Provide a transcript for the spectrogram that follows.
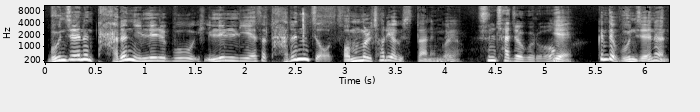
문제는 다른 119, 112에서 다른 업무를 처리하고 있었다는 네. 거예요. 네. 순차적으로. 예. 근데 문제는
